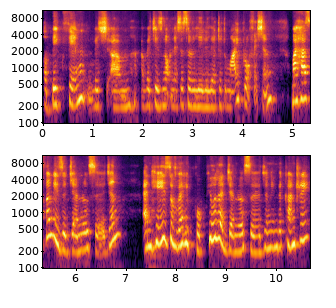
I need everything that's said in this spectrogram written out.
a big thing which um, which is not necessarily related to my profession my husband is a general surgeon and he is a very popular general surgeon in the country.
